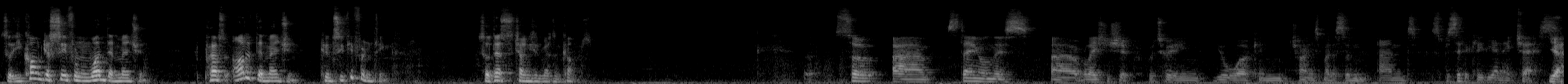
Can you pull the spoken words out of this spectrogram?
So you can't just see from one dimension. Perhaps other dimension can see different things. So that's Chinese medicine comes. So, uh, staying on this uh, relationship between your work in Chinese medicine and specifically the NHS. Yeah.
